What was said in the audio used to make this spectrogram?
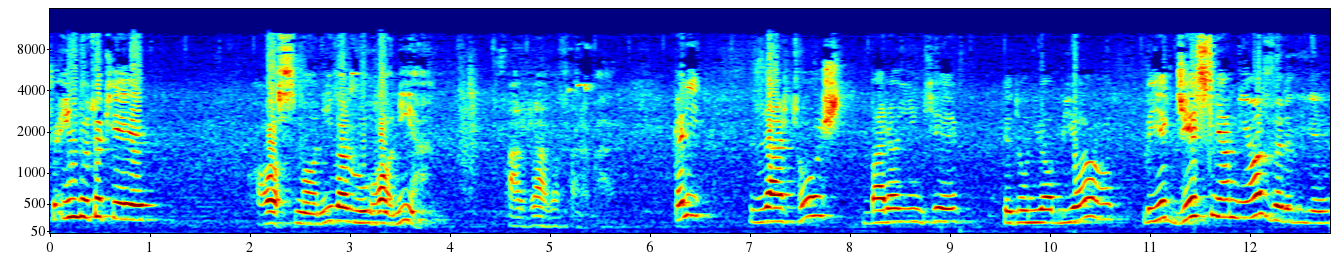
چون این دوتا که آسمانی و روحانی هم فره و فربر ولی زرتشت برای اینکه به دنیا بیاد به یک جسمی هم نیاز داره دیگه.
